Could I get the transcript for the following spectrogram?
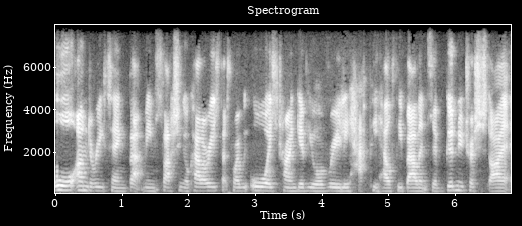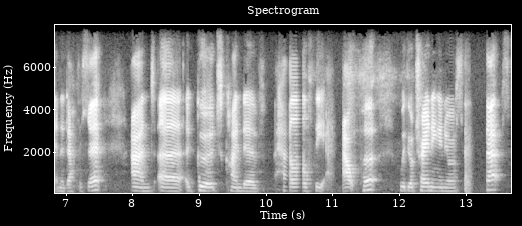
or under eating. That means slashing your calories. That's why we always try and give you a really happy, healthy balance of good, nutritious diet in a deficit and uh, a good kind of healthy output with your training and your steps.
